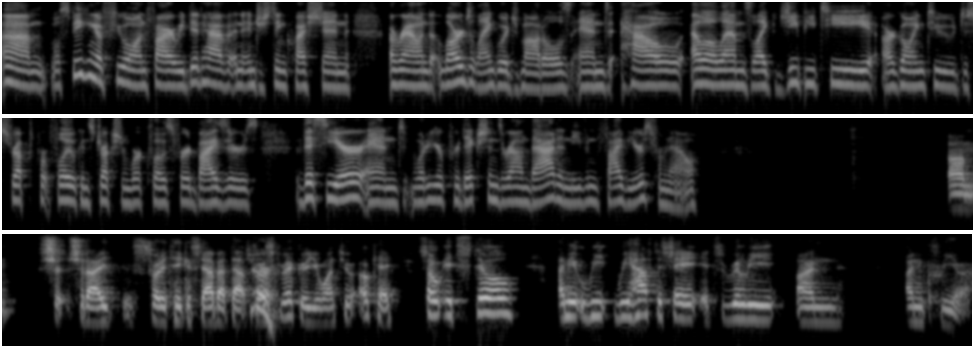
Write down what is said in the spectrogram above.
Um, well, speaking of fuel on fire, we did have an interesting question around large language models and how LLMs like GPT are going to disrupt portfolio construction workflows for advisors this year. And what are your predictions around that and even five years from now? Um, should, should I sort of take a stab at that sure. first, Rick, or you want to? Okay. So it's still, I mean, we, we have to say it's really un, unclear,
